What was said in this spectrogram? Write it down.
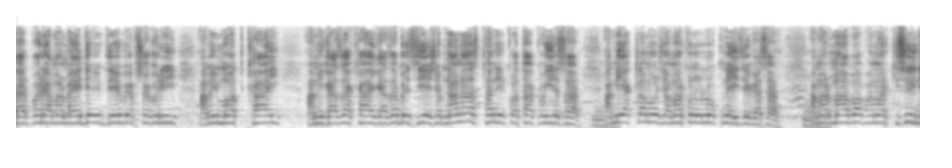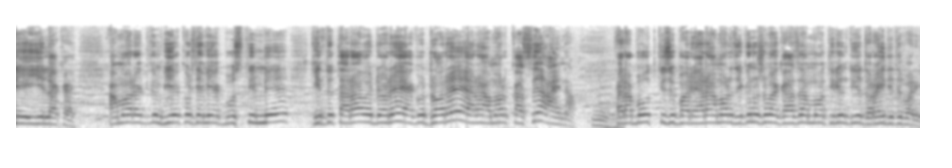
তারপরে আমার মাইদে আমি দেহ ব্যবসা করি, আমি মদ খাই, আমি গাঁজা খাই, গাঁজা বেশি, এসব নানা স্থানের কথা কইয়ে স্যার। আমি একলা মানুষ, আমার কোনো লোক নেই জায়গা স্যার। আমার মা বাপ আমার কিছুই নেই এই এলাকায়। আমার একদম বিয়ে করছি, আমি এক বস্তির মেয়ে, কিন্তু তারাও ডরে, এক ডরে এরা আমার কাছে আয় না। এরা বহুত কিছু পারে, এরা আমার যে কোনো সময় গাঁজা, মদ হিরেন দিয়ে ধরাই দিতে পারে।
